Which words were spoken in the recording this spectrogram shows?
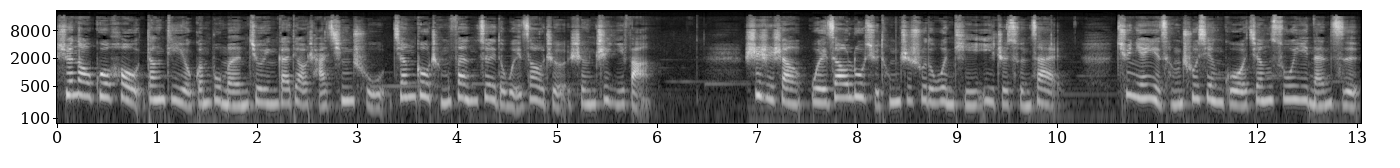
喧闹过后，当地有关部门就应该调查清楚，将构成犯罪的伪造者绳之以法。事实上，伪造录取通知书的问题一直存在。去年也曾出现过江苏一男子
